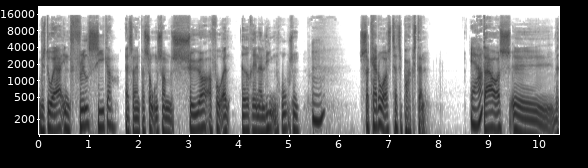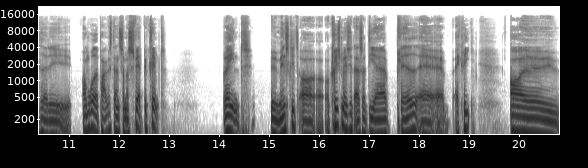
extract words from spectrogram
Hvis du er en thrill seeker, altså en person, som søger at få ad- adrenalin-rusen, Mm. Så kan du også tage til Pakistan. Ja. Der er også, øh, hvad hedder det, områder i Pakistan, som er svært beklemt, rent øh, menneskeligt og, og, og krigsmæssigt. Altså, de er plaget af, af, af krig. Og øh,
